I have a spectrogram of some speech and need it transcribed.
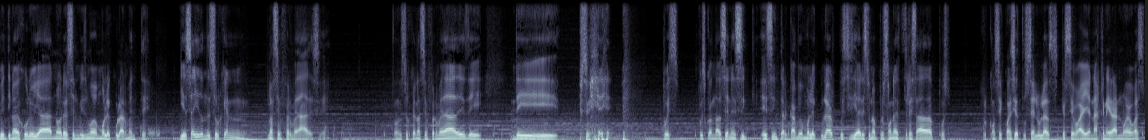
29 de julio, ya no eres el mismo molecularmente. Y es ahí donde surgen las enfermedades. ¿eh? donde surgen las enfermedades, de, de pues, pues, pues, cuando hacen ese, ese intercambio molecular, pues si eres una persona estresada, pues por consecuencia tus células que se vayan a generar nuevas,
